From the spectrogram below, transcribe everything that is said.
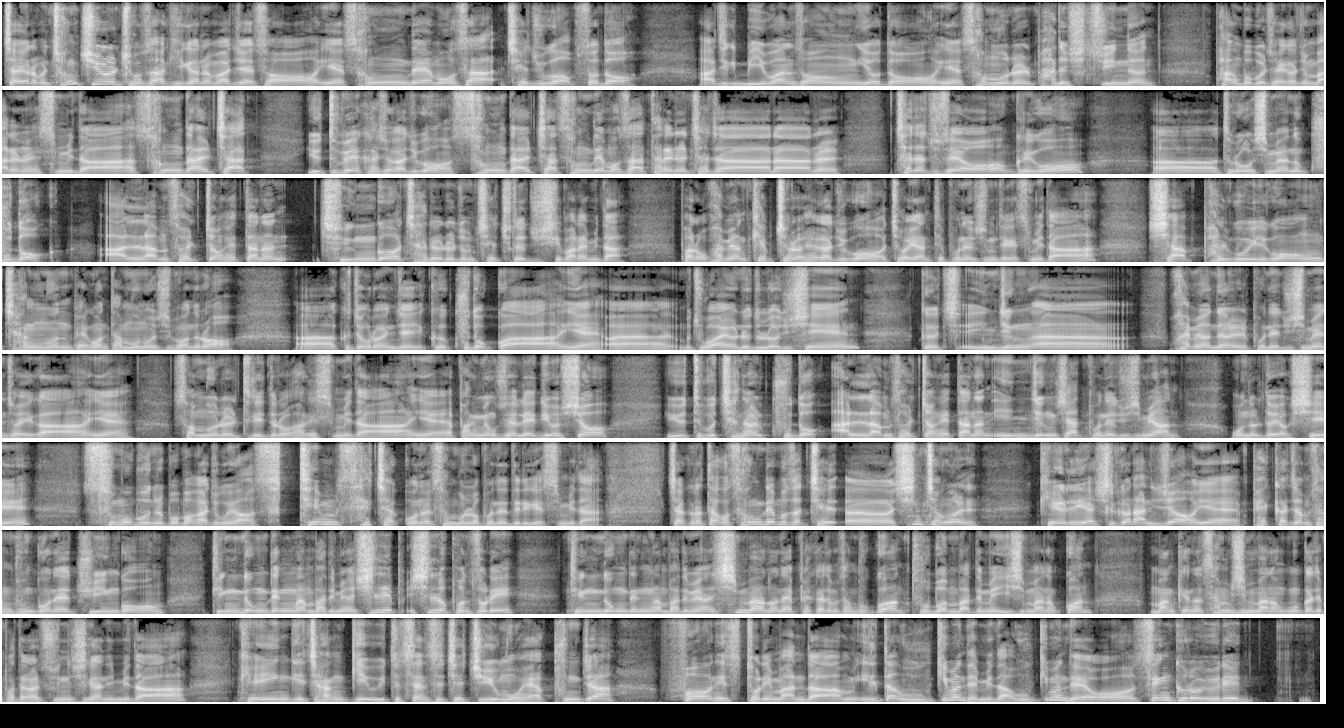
자, 여러분 청취율 조사 기간을 맞이해서 예, 성대모사 재주가 없어도 아직 미완성이어도 예, 선물을 받으실 수 있는 방법을 저희가 좀 마련을 했습니다. 성달찻 유튜브에 가셔가지고 성달찻 성대모사 달인을 찾아라를 찾아주세요. 그리고 어, 들어오시면 구독, 알람 설정했다는 증거 자료를 좀 제출해 주시기 바랍니다. 바로 화면 캡처를 해가지고 저희한테 보내주시면 되겠습니다. 샵 8910 장문 100원 단문 50원으로 아, 그쪽으로 이제 그 구독과 예, 아, 뭐 좋아요를 눌러주신 그 인증 아, 화면을 보내주시면 저희가 예, 선물을 드리도록 하겠습니다. 예, 박명수의 라디오 쇼 유튜브 채널 구독, 알람 설정했다는 인증샷 보내주시면 오늘도 역시 20분을 뽑아가지고요. 스팀 세차권을 선물로 보내드리겠습니다. 자, 그렇다고 성대모사 제, 어, 신청을 게을리 하실 건 아니죠? 예. 백화점 상품권의 주인공. 딩동댕만 받으면 실리, 실로폰 소리 딩동댕만 받으면 10만 원의 백화점 상품권, 두 번 받으면 20만 원권, 많게는 30만 원권까지 받아갈 수 있는 시간입니다. 개인기, 장기, 위트 센스, 재치, 유머, 해학, 풍자, funny story 만담. 일단 웃기면 됩니다. 웃기면 돼요. 싱크로율이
